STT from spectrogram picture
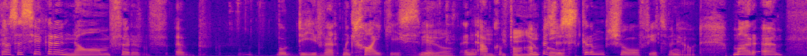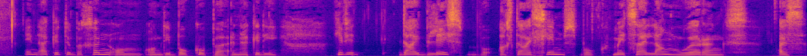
Daar's 'n sekere naam vir uh, wat dierwerk met gaatjies, weet, ja, in elk geval. Amper so skrimshow of iets van die aard. Maar ehm um, en ek het toe begin om om die bokkoppe en ek het die jy weet daai bles ag daai gemsbok met sy lang horings is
